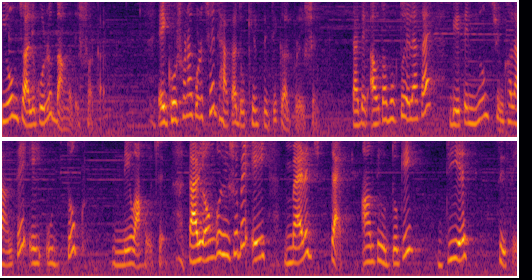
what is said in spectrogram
নিয়ম চালু করল বাংলাদেশ সরকার। এই ঘোষণা করেছে ঢাকা দক্ষিণ সিটি কর্পোরেশন। তাদের আওতাভুক্ত এলাকায় বিয়েতে নিয়ম শৃঙ্খলা আনতে এই উদ্যোগ নেওয়া হয়েছে। তারই অঙ্গ হিসেবে এই ম্যারেজ ট্যাক্স আনতে উদ্যোগী ডিএসসিসি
